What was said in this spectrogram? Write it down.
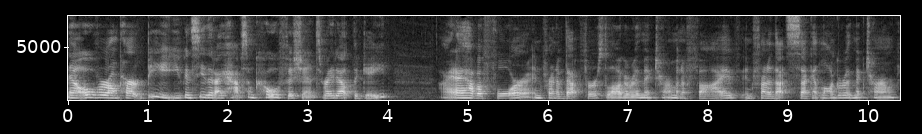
Now, over on part B, you can see that I have some coefficients right out the gate. I have a 4 in front of that first logarithmic term and a 5 in front of that second logarithmic term.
